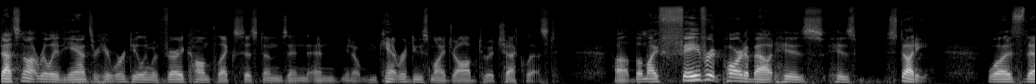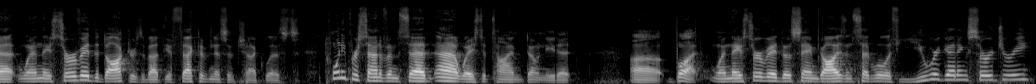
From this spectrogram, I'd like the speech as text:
that's not really the answer here. We're dealing with very complex systems, and, and you, know, you can't reduce my job to a checklist. Uh, but my favorite part about his, his study was that when they surveyed the doctors about the effectiveness of checklists, 20% of them said, ah, waste of time, don't need it. Uh, but when they surveyed those same guys and said, well, if you were getting surgery,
